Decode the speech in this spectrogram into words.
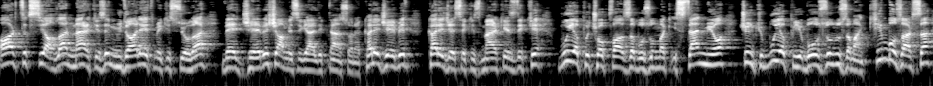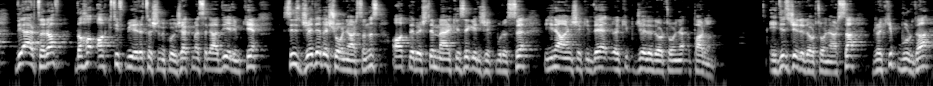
artık siyahlar merkeze müdahale etmek istiyorlar ve C5 hamlesi geldikten sonra kale C1, kale C8 merkezdeki bu yapı çok fazla bozulmak istenmiyor. Çünkü bu yapıyı bozduğunuz zaman kim bozarsa diğer taraf daha aktif bir yere taşını koyacak. Mesela diyelim ki siz CD5 oynarsanız at D5'te merkeze gelecek burası. Yine aynı şekilde rakip CD4 oynar pardon Ediz C4 oynarsa rakip burada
